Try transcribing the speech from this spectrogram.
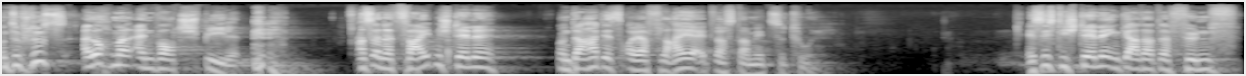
Und zum Schluss nochmal ein Wortspiel aus einer zweiten Stelle und da hat jetzt euer Flyer etwas damit zu tun. Es ist die Stelle in Galater 5,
